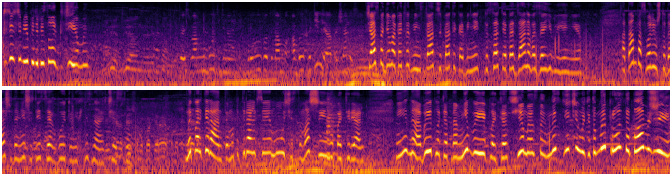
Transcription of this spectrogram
Всю семью переписала, где мы? То есть вам не будет единовременный год, и вам, а вы ходили, обращались? Сейчас пойдем опять в администрацию, пятый кабинет, поставьте опять заново заявление. А там посмотрим, что дальше в дальнейших действиях будет у них, не знаю, честно. Мы квартиранты, мы потеряли все имущество, машину потеряли. Я не знаю, выплатят нам, не выплатят, чем мы оставим. У нас ничего нет, мы просто бомжи.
